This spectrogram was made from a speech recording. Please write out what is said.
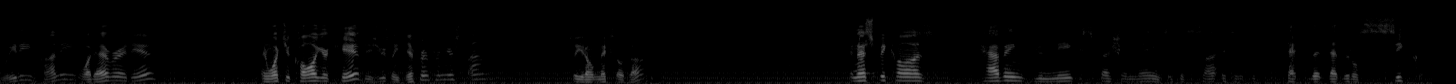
Sweetie, honey, whatever it is. And what you call your kids is usually different from your spouse. So you don't mix those up. And that's because having unique, special names, it's a, it's a that, that, that little secret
